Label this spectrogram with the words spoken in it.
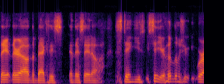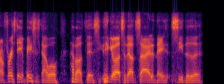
They they're out in the back of these and they're saying, "Oh, Sting, you, you say you're hoodlums. You, we're on first day and basis now. Well, how about this?" They go out to the outside and they see the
